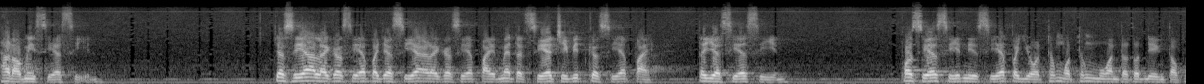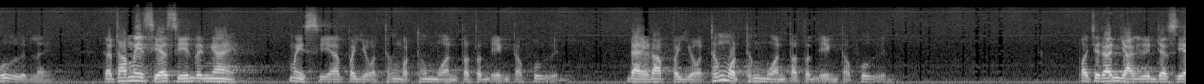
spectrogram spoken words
ถ้าเราไม่เสียศีล จะเสียอะไรก็เสียไปจะเสียอะไรก็เสียไป แม้แต่เสียชีวิตก็เสียไป แต่อย่าเสียศีล เพราะเสียศีลนี่เสียประโยชน์ทั้งหมดทั้งมวลต่อตนเองต่อผู้อื่นเลย แต่ถ้าไม่เสียศีลเป็นไง ไม่เสียประโยชน์ทั้งหมดทั้งมวลต่อตนเองต่อผู้อื่น ได้รับประโยชน์ทั้งหมดทั้งมวลต่อตนเองต่อผู้อื่น เพราะฉะนั้นอย่างอื่นจะเสีย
